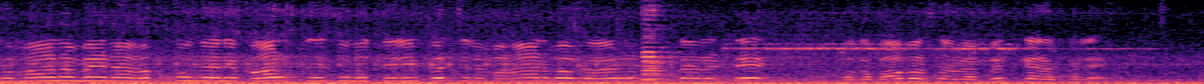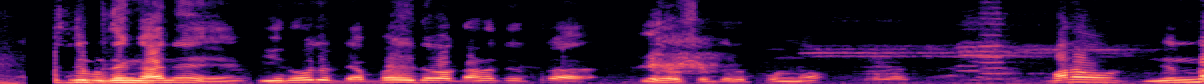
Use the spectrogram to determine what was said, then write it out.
సమానమైన హక్కు ఉందని భారతదేశంలో తెలియపరిచిన మహానుభావుడు ఎవరైనా ఉంటారంటే ఒక బాబాసాహెబ్ అంబేద్కర్ అసలే. విధంగానే ఈరోజు డెబ్బై ఐదవ గణతంత్ర దినోత్సవం జరుపుకున్నాం. మనం నిన్న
